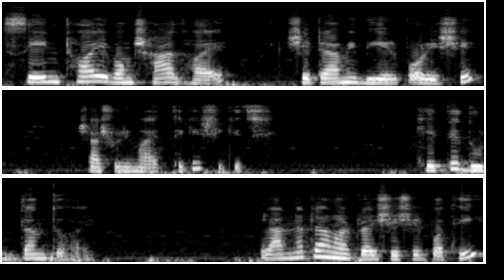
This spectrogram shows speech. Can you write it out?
সেন্ট হয় এবং স্বাদ হয়, সেটা আমি বিয়ের পর এসে শাশুড়ি মায়ের থেকে শিখেছি। খেতে দুর্দান্ত হয়। রান্নাটা আমার প্রায় শেষের পথেই।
